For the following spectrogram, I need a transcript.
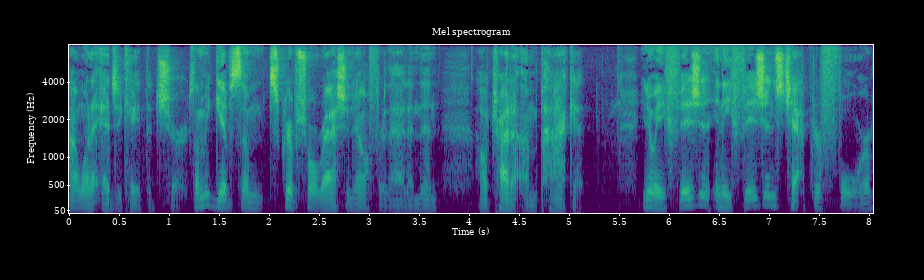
I want to educate the church? Let me give some scriptural rationale for that, and then I'll try to unpack it. You know, in Ephesians, in Ephesians chapter 4,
